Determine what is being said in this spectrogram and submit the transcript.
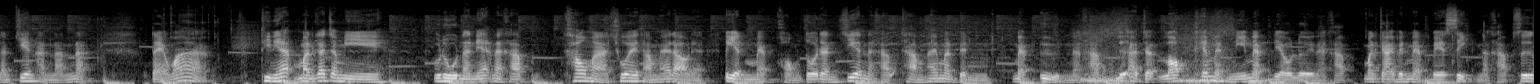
ดันเจียนอันนั้นน่ะแต่ว่า ทีเนี้ยมันก็จะมีรูนอันเนี้ยนะครับเข้ามาช่วยทำให้เราเนี่ยเปลี่ยนแมปของตัวดันเจียนนะครับทำให้มันเป็นแมปอื่นนะครับหรืออาจจะล็อกแค่แมปนี้แมปเดียวเลยนะครับมันกลายเป็นแมปเบสิกนะครับซึ่ง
